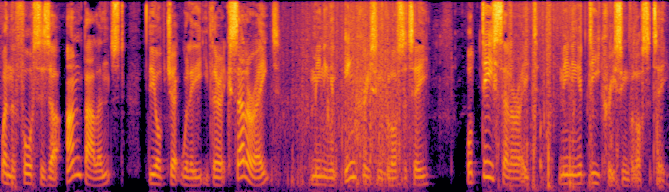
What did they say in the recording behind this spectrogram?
When the forces are unbalanced, the object will either accelerate, meaning an increasing velocity, or decelerate, meaning a decreasing velocity.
